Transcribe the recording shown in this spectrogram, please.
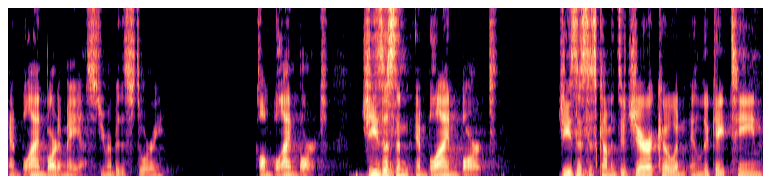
and blind Bartimaeus. Do you remember this story? Call him Blind Bart. Jesus and, and blind Bart. Jesus is coming to Jericho in, in Luke 18,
